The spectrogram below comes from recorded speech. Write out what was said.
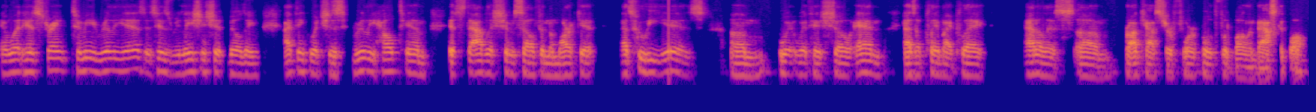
And what his strength to me really is, is his relationship building, I think, which has really helped him establish himself in the market as who he is um, with, with, his show and as a play by play analyst, um, broadcaster for both football and basketball.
